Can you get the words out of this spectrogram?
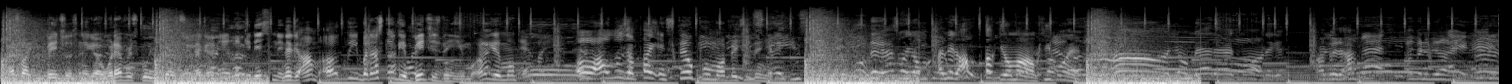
That's why you bitchless, nigga. Whatever school you go to, nigga. Hey, look at this nigga. Nigga, I'm ugly, but I still get bitches than you. I get more. Oh, I'll lose a fight and still pull more bitches than you. Nigga, that's why your nigga, I'll fuck your mom. Keep playing. Oh, your badass mom, nigga. I'm gonna, I'm, I'm gonna be like, uh, okay,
